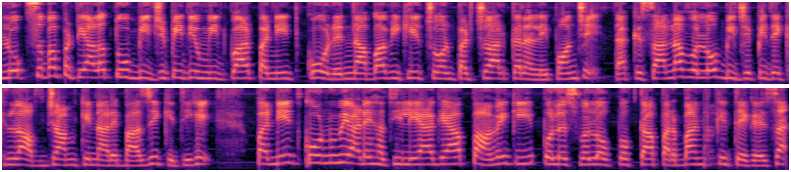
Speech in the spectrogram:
ਲੋਕ ਸਭਾ ਪਟਿਆਲਾ ਤੋਂ ਬੀਜੇਪੀ ਦੀ ਉਮੀਦਵਾਰ ਪਨੀਤ ਕੌਰ ਨਾਭਾ ਵਿਖੇ ਚੋਣ ਪ੍ਰਚਾਰ ਕਰਨ ਲਈ ਪਹੁੰਚੇ ਤਾਂ ਕਿਸਾਨਾਂ ਵੱਲੋਂ ਬੀਜੇਪੀ ਦੇ ਖਿਲਾਫ ਜਾਮ ਕੇ ਨਾਅਰੇਬਾਜ਼ੀ ਕੀਤੀ ਗਈ। ਪਨੀਤ ਕੌਰ ਨੂੰ ਵੀ ਆੜੇ ਹੱਥੀ ਲਿਆ ਗਿਆ, ਭਾਵੇਂ ਕਿ ਪੁਲਿਸ ਵੱਲੋਂ ਪੁਖਤਾ ਪ੍ਰਬੰਧ ਕੀਤੇ ਗਏ ਸਨ।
